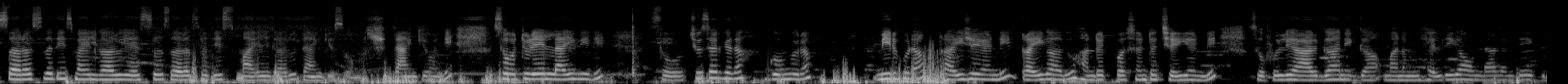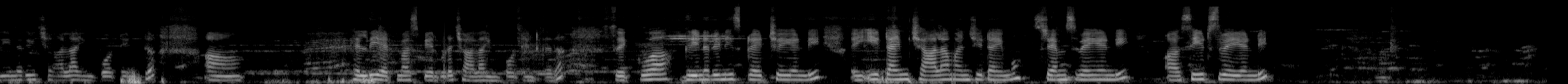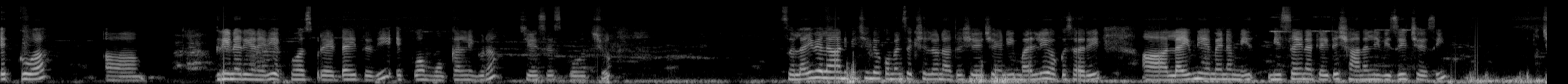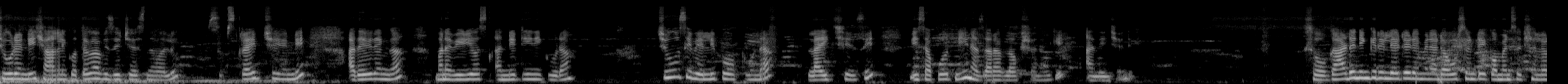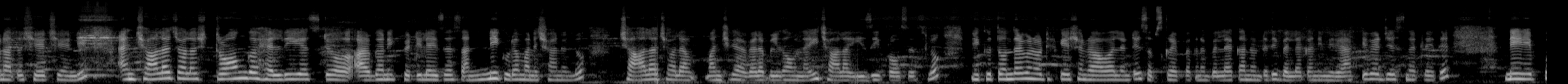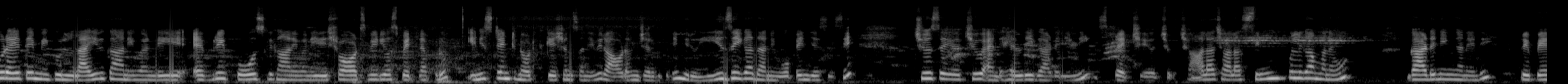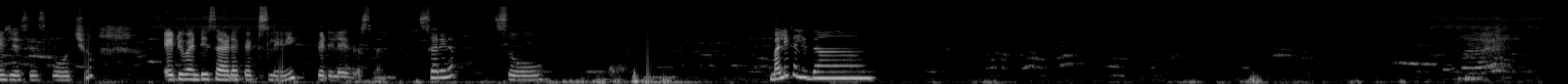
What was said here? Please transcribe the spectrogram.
సరస్వతి స్మైల్ గారు ఎస్ సరస్వతి స్మైల్ గారు thank you so much thank you అండి. సో టుడే లైవ్ ఇది. సో చూసారు కదా గోంగూర? మీరు కూడా ట్రై చేయండి. ట్రై కాదు హండ్రెడ్ పర్సెంట్ చేయండి. సో ఫుల్లీ ఆర్గానిక్గా మనం హెల్తీగా ఉండాలంటే గ్రీనరీ చాలా ఇంపార్టెంట్. హెల్దీ అట్మాస్ఫియర్ కూడా చాలా ఇంపార్టెంట్ కదా. సో ఎక్కువ గ్రీనరీని స్ప్రెడ్ చేయండి. ఈ టైం చాలా మంచి టైము. స్టెమ్స్ వేయండి సీడ్స్ వేయండి. ఎక్కువ గ్రీనరీ అనేది ఎక్కువ స్ప్రెడ్ అవుతుంది. ఎక్కువ మొక్కల్ని కూడా చేసేసుకోవచ్చు. సో లైవ్ ఎలా అనిపించిందో కామెంట్ సెక్షన్లో నాతో షేర్ చేయండి. మళ్ళీ ఒకసారి లైవ్ని ఏమైనా మిస్ అయినట్లయితే ఛానల్ని విజిట్ చేసి చూడండి. ఛానల్ని కొత్తగా విజిట్ చేసిన వాళ్ళు సబ్స్క్రైబ్ చేయండి. అదేవిధంగా మన వీడియోస్ అన్నిటినీ కూడా చూసి వెళ్ళిపోకుండా లైక్ చేసి మీ సపోర్ట్ని నజారా బ్లాగ్ ఛానల్కి అందించండి. సో గార్డెనింగ్కి రిలేటెడ్ ఏమైనా డౌట్స్ ఉంటే కామెంట్ సెక్షన్లో నాతో షేర్ చేయండి. అండ్ చాలా చాలా స్ట్రాంగ్ హెల్దీయెస్ట్ ఆర్గానిక్ ఫెర్టిలైజర్స్ అన్నీ కూడా మన ఛానల్లో చాలా చాలా మంచిగా అవైలబుల్గా ఉన్నాయి. చాలా ఈజీ ప్రాసెస్లో. మీకు తొందరగా నోటిఫికేషన్ రావాలంటే సబ్స్క్రైబ్ పక్కన బెల్లైకాన్ ఉంటుంది. బెల్లైకాన్ని మీరు యాక్టివేట్ చేసినట్లయితే నేను ఎప్పుడైతే మీకు లైవ్ కానివ్వండి ఎవ్రీ పోస్ట్ కానివ్వండి షార్ట్స్ వీడియోస్ పెట్టినప్పుడు ఇన్స్టెంట్ నోటిఫికేషన్స్ అనేవి రావడం జరుగుతుంది. మీరు ఈజీగా దాన్ని ఓపెన్ చేసేసి చూసేయచ్చు అండ్ హెల్దీ గార్డెనింగ్ని స్ప్రెడ్ చేయొచ్చు. చాలా చాలా సింపుల్గా మనము గార్డెనింగ్ అనేది ప్రిపేర్ చేసేసుకోవచ్చు. ఎటువంటి సైడ్ ఎఫెక్ట్స్ లేని ఫెర్టిలైజర్స్ సరేనా? సో మళ్ళీ కలుద్దాం.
